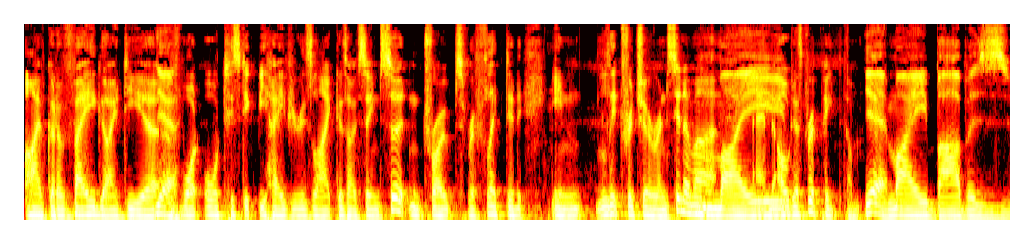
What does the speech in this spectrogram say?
I've got a vague idea Yeah. of what autistic behavior is like because I've seen certain tropes reflected in literature and cinema, My- and I'll just repeat them. Yeah, my barber's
